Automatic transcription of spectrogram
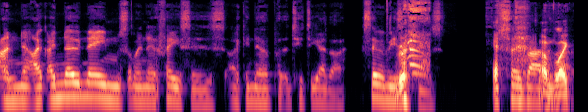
and I, I know names and I know faces. I can never put the two together. Same with musicians. so bad. I'm like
